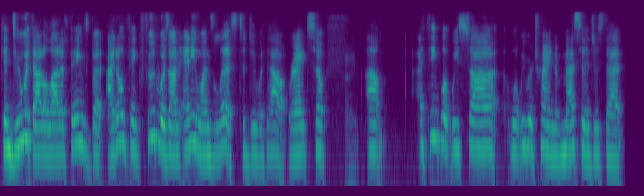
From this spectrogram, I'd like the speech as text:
can do without a lot of things, but I don't think food was on anyone's list to do without, right? So um, I think what we saw, what we were trying to message is that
